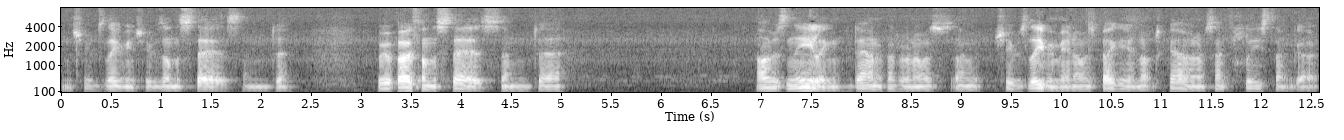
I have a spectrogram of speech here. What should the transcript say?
and she was leaving. She was on the stairs, and uh, we were both on the stairs, and uh, I was kneeling down in front of her, and I was um, she was leaving me, and I was begging her not to go, and I was saying, "Please don't go."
